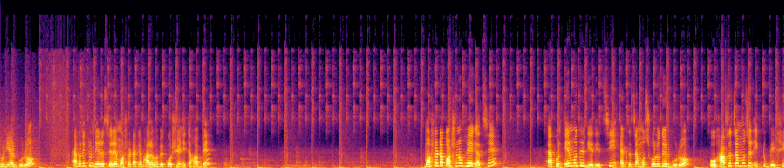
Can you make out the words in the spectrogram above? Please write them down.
ধনিয়ার গুঁড়ো। এখন একটু নেড়ে ছেড়ে মশলাটাকে ভালোভাবে কষিয়ে নিতে হবে। মশলাটা কষানো হয়ে গেছে। এখন এর মধ্যে দিয়ে দিচ্ছি এক চা চামচ হলুদের গুঁড়ো ও হাফ চা চামচের একটু বেশি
